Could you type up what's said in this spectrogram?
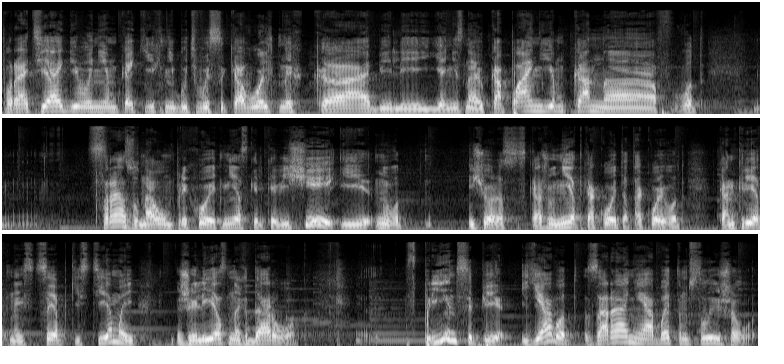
протягиванием каких-нибудь высоковольтных кабелей, я не знаю, копанием канав, вот сразу на ум приходит несколько вещей, и, ну, вот, еще раз скажу, нет какой-то такой вот конкретной сцепки с темой, железных дорог. В принципе, я вот заранее об этом слышал.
